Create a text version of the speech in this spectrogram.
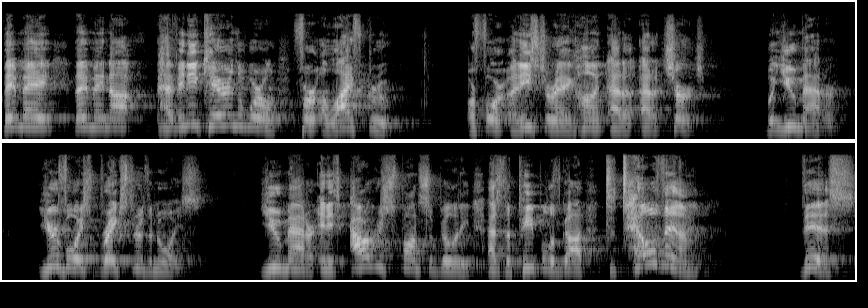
They may, they may not have any care in the world for a life group or for an Easter egg hunt at a, at a church, but you matter. Your voice breaks through the noise. You matter. And it's our responsibility as the people of God to tell them this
